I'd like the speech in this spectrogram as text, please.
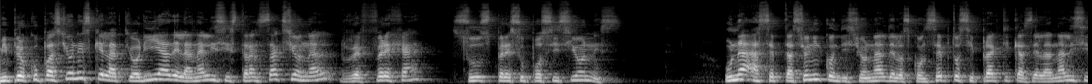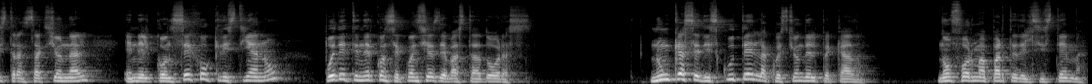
Mi preocupación es que la teoría del análisis transaccional refleja sus presuposiciones. Una aceptación incondicional de los conceptos y prácticas del análisis transaccional en el consejo cristiano puede tener consecuencias devastadoras. Nunca se discute la cuestión del pecado. No forma parte del sistema.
